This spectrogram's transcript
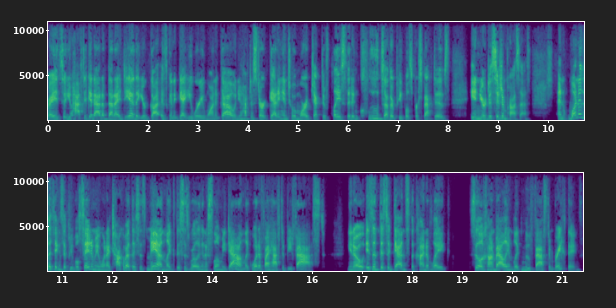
right? So you have to get out of that idea that your gut is going to get you where you want to go. And you have to start getting into a more objective place that includes other people's perspectives in your decision process. And one of the things that people say to me when I talk about this is, man, like this is really going to slow me down. Like, what if I have to be fast? You know, isn't this against the kind of like Silicon Valley and like move fast and break things?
